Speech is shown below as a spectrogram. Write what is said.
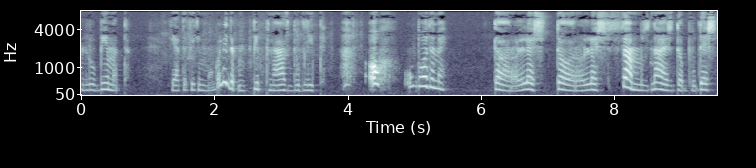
любимата. Я да видим, мога ли да му пипна аз бодлите? Ох, обода ме! Таралеш, таралеш, само знаеш да будеш.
